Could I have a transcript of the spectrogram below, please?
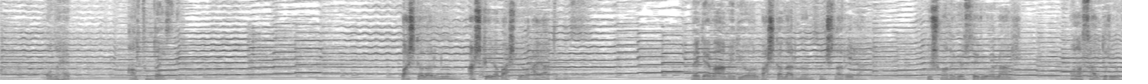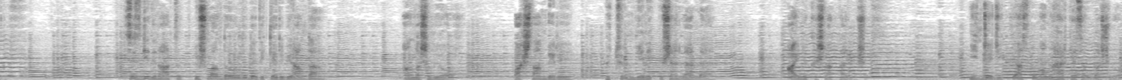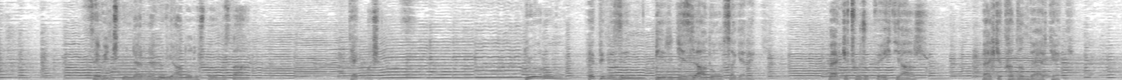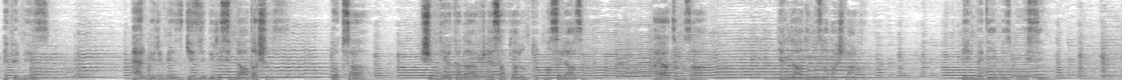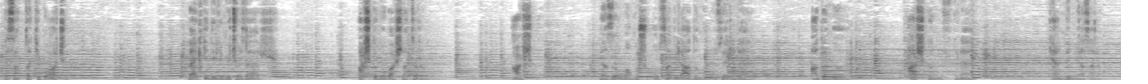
Onu hep altında istedim. Başkalarının aşkıyla başlıyor hayatımız. Ve devam ediyor başkalarının hınçlarıyla. Düşmanı gösteriyorlar, ona saldırıyoruz. Siz gidin artık, düşman dağıldı dedikleri bir anda anlaşılıyor. Baştan beri bütün yenik düşenlerle aynı kışlaktaymışız. İncecik yaz dumanı herkese ulaşıyor. Sevinç günlerine hür yağ doluştuğumuzda tek başınayız. Diyorum hepimizin bir gizli adı olsa gerek. Belki çocuk ve ihtiyar, belki kadın ve erkek. Hepimiz, her birimiz gizli bir isimle adaşız. Yoksa şimdiye kadar hesapların tutması lazım. Hayatımıza kendi adımızla başlardık. Bilmediğimiz bu isim, hesaptaki bu açık. Belki dilimi çözer, aşkımı başlatırım. Aşk yazılmamış olsa bile adımın üzerine, adımı aşkın üstüne kendim yazarım.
